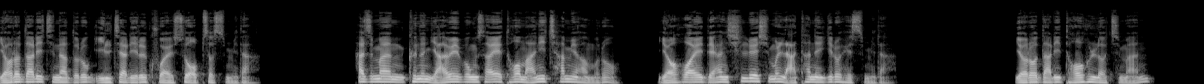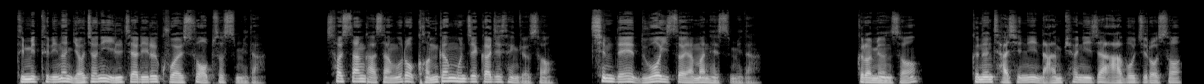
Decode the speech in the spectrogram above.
여러 달이 지나도록 일자리를 구할 수 없었습니다. 하지만 그는 야외 봉사에 더 많이 참여하므로 여호와에 대한 신뢰심을 나타내기로 했습니다. 여러 달이 더 흘렀지만 드미트리는 여전히 일자리를 구할 수 없었습니다. 설상가상으로 건강 문제까지 생겨서 침대에 누워 있어야만 했습니다. 그러면서 그는 자신이 남편이자 아버지로서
